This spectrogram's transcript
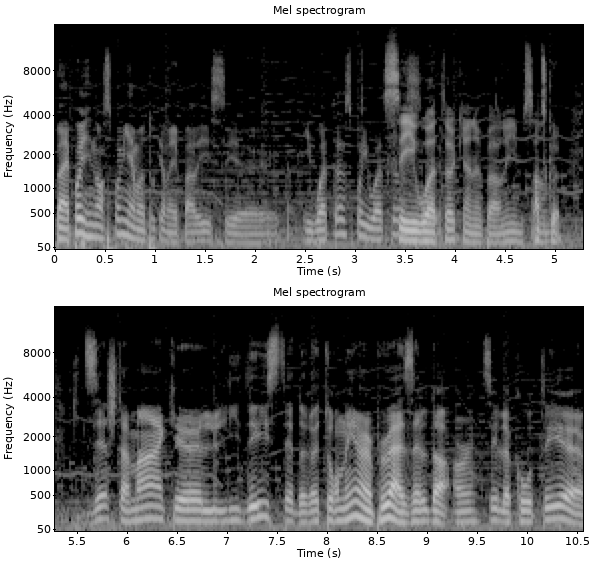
Ben, pas, non, c'est pas Miyamoto qui en avait parlé, c'est euh, Iwata, c'est pas Iwata C'est Iwata qui en a parlé, il me En semble. tout cas, qui disait justement que l'idée c'était de retourner un peu à Zelda 1. Tu sais, le côté euh,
